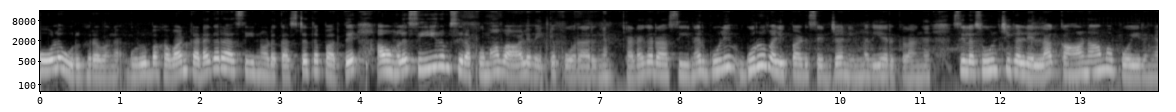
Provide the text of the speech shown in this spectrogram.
போல உருகிறவங்க. குரு பகவான் கடகராசியினோட கஷ்டத்தை பார்த்து அவங்கள சீரும் சிறப்புமாக வாழ வைக்க போகிறாருங்க கடகராசியினர் குளி குரு வழிபாடு செஞ்சால் நிம்மதியாக இருக்கலாங்க. சில சூழ்ச்சிகள் எல்லாம் காணாமல் போயிருங்க.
